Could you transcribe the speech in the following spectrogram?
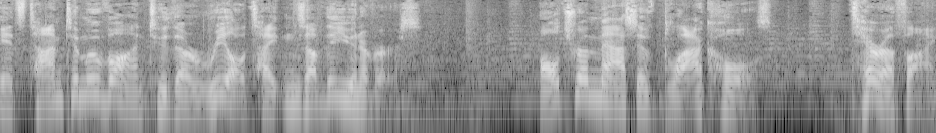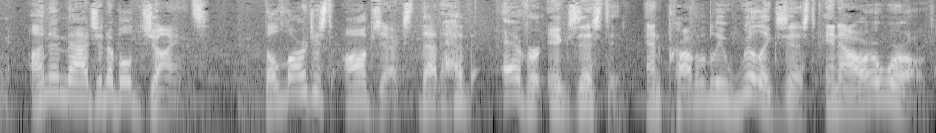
it's time to move on to the real titans of the universe. Ultramassive black holes terrifying, unimaginable giants, the largest objects that have ever existed and probably will exist in our world.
